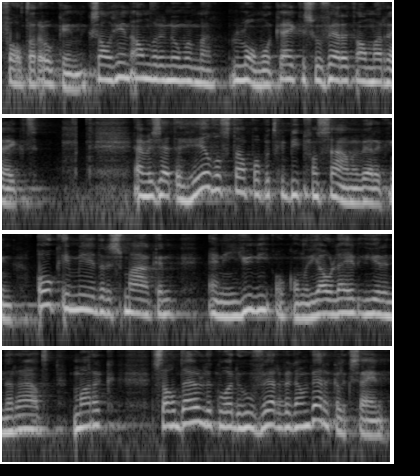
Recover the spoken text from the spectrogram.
valt daar ook in. Ik zal geen andere noemen, maar Lommel. Kijk eens hoe ver het allemaal reikt. En we zetten heel veel stappen op het gebied van samenwerking. Ook in meerdere smaken. En in juni, ook onder jouw leiding hier in de Raad, Mark, zal duidelijk worden hoe ver we dan werkelijk zijn.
